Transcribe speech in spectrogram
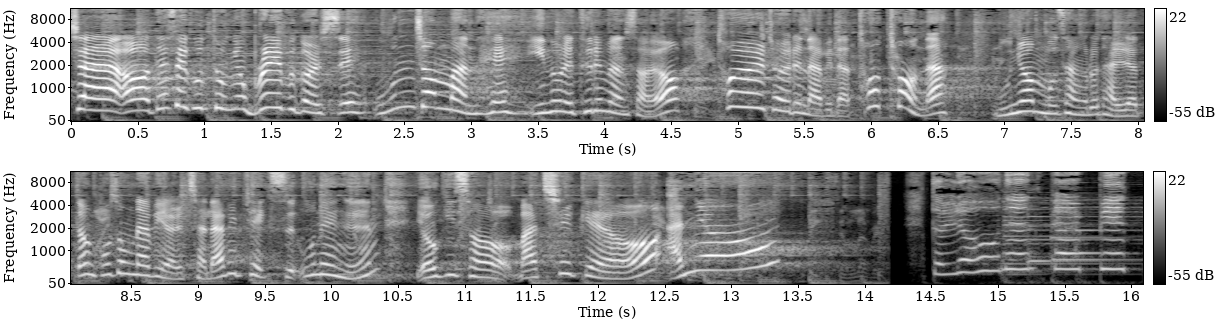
자, 어, 대세 군통령 브레이브걸스의 운전만 해 이 노래 들으면서요. 토요일 토요일은 나비다 토토나 무념무상으로 달렸던 고속나비 열차 나비텍스 운행은 여기서 마칠게요. 안녕. 떨려오는 별빛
